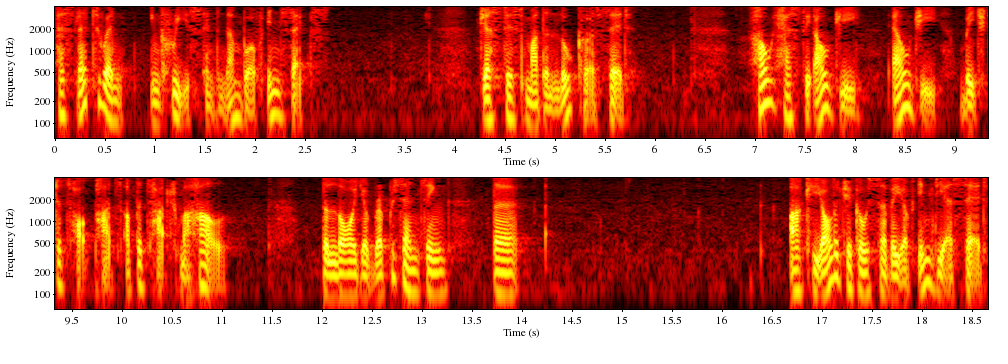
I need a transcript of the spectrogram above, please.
has led to an increase in the number of insects. Justice Madan Lokur said, How has the algae, algae reached the top parts of the Taj Mahal? The lawyer representing the Archaeological Survey of India said,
